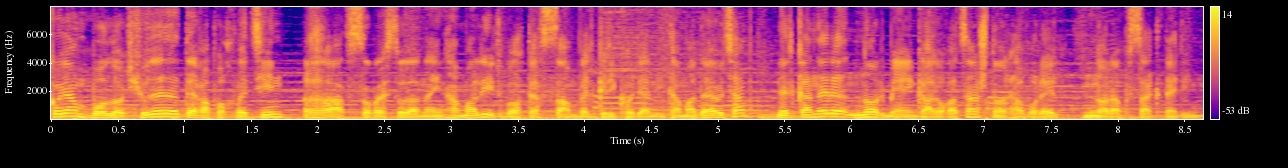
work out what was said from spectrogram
երեկոյան բոլոր հյուրերը տեղափոխվեցին Ղարս ռեստորանային համալիր, որտեղ Սամվել Գրիգորյանի համադայությամբ ներկաները նոր միայն կարողացան շնորհավորել նորապսակներին։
